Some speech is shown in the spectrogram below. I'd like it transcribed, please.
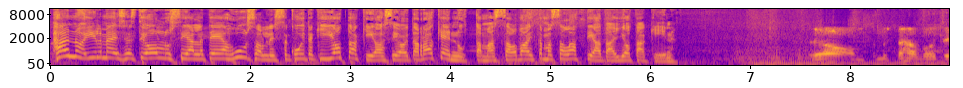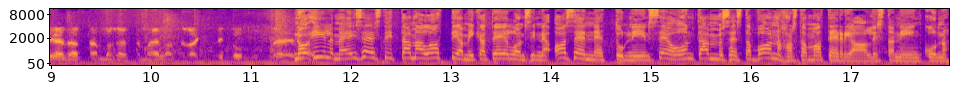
Hän on ilmeisesti ollut siellä teidän huusollissa kuitenkin jotakin asioita rakennuttamassa, vaihtamassa lattiaa tai jotakin. Joo, mutta mistä hän voi tietää tämmöisen, että meillä on sielläkin vitun? No ilmeisesti tämä lattia, mikä teillä on sinne asennettu, niin se on tämmöisestä vanhasta materiaalista niin kuin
